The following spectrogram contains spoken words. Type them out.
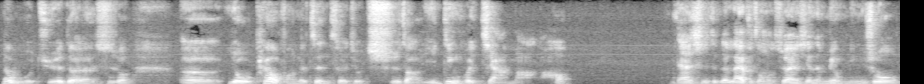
那我觉得呢是说，呃，有票房的政策就迟早一定会加码哈。但是这个赖副总统虽然现在没有明说，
